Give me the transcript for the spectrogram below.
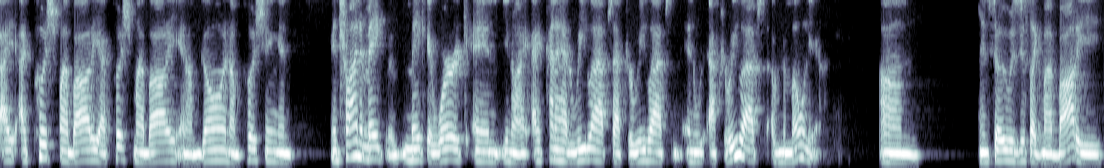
I, I push my body, I push my body, and I'm going, I'm pushing, and and trying to make make it work. And you know, I, I kind of had relapse after relapse and, and, after relapse of pneumonia. Um, and so it was just like my body,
